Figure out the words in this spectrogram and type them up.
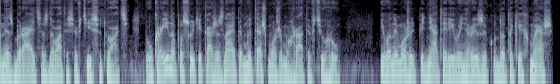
не збирається здаватися в цій ситуації. Україна, по суті, каже: знаєте, ми теж можемо грати в цю гру. І вони можуть підняти рівень ризику до таких меж,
